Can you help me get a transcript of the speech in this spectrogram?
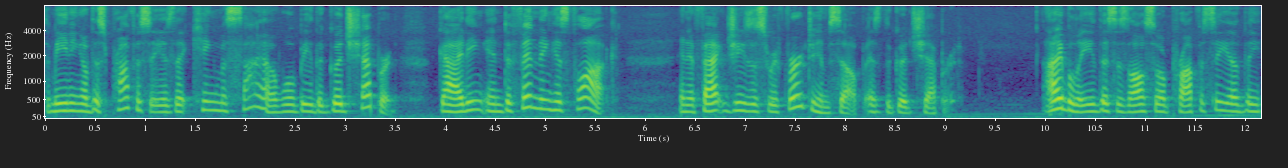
The meaning of this prophecy is that King Messiah will be the good shepherd, guiding and defending his flock. And in fact, Jesus referred to himself as the good shepherd. I believe this is also a prophecy of the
